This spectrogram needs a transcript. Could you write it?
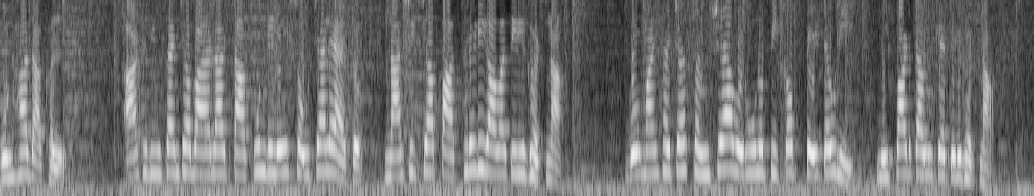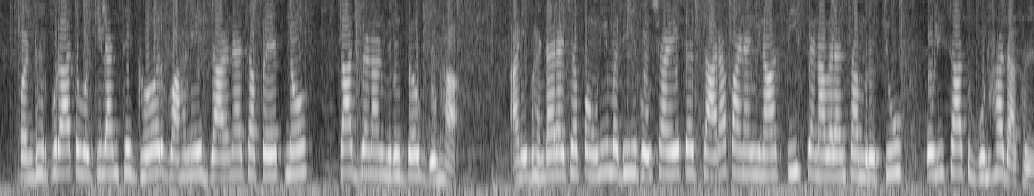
गुन्हा दाखल. आठ दिवसांच्या बाळाला टाकून दिले शौचालयात नाशिकच्या पाथर्डी गावातील घटना. गोमांसाच्या संशयावरून पिकअप पेटवली निफाड तालुक्यातील घटना. पंढरपुरात वकिलांचे घर वाहने जाळण्याचा प्रयत्न सात जणांविरुद्ध गुन्हा. आणि भंडाऱ्याच्या पवणीमधील गोशाळेत चारा पाण्याविना तीस जनावरांचा मृत्यू पोलिसात गुन्हा दाखल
